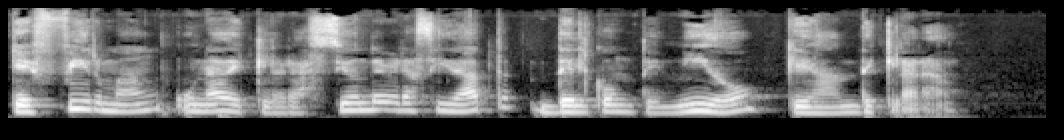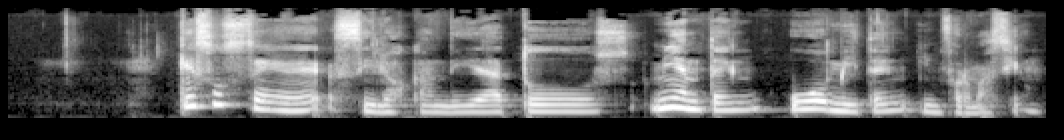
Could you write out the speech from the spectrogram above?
que firman una declaración de veracidad del contenido que han declarado. ¿Qué sucede si los candidatos mienten u omiten información?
